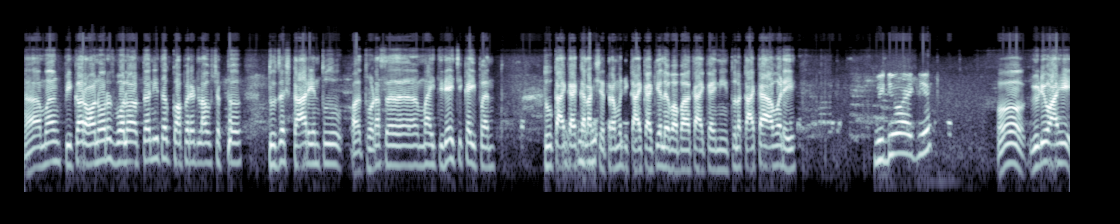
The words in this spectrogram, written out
हा मग पिकर ऑनवरच बोलावं लागतं आणि तर कॉपरेट लावू शकतं. तुझं स्टार येन तू थोडास माहिती द्यायची काही पण. तू काय काय कला क्षेत्रामध्ये काय काय केलं बाबा काय काय नाही. तुला काय काय आवड आहे? व्हिडिओ आहे की? हो व्हिडिओ आहे.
